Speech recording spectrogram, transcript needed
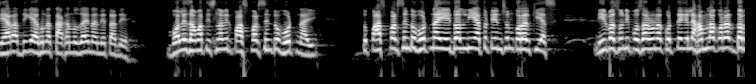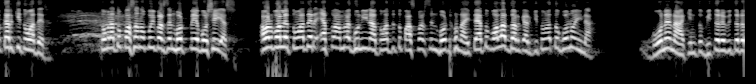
চেহারার দিকে এখন আর তাকানো যায় না নেতাদের। বলে জামাত ইসলামের পাঁচ পার্সেন্টও ভোট নাই। তো পাঁচ পার্সেন্টও ভোট নাই, এই দল নিয়ে এত টেনশন করার কি আছে? নির্বাচনী প্রচারণা করতে গেলে হামলা করার দরকার কি তোমাদের? তোমরা তো পঁচানব্বই পার্সেন্ট ভোট পেয়ে বসেই আছো। আবার বলে, তোমাদের এত আমরা গুনি না, তোমাদের তো পাঁচ পার্সেন্ট ভোটও নাই। তো এত বলার দরকার কি? তোমরা তো গোনোই না। গোনে না, কিন্তু ভিতরে ভিতরে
